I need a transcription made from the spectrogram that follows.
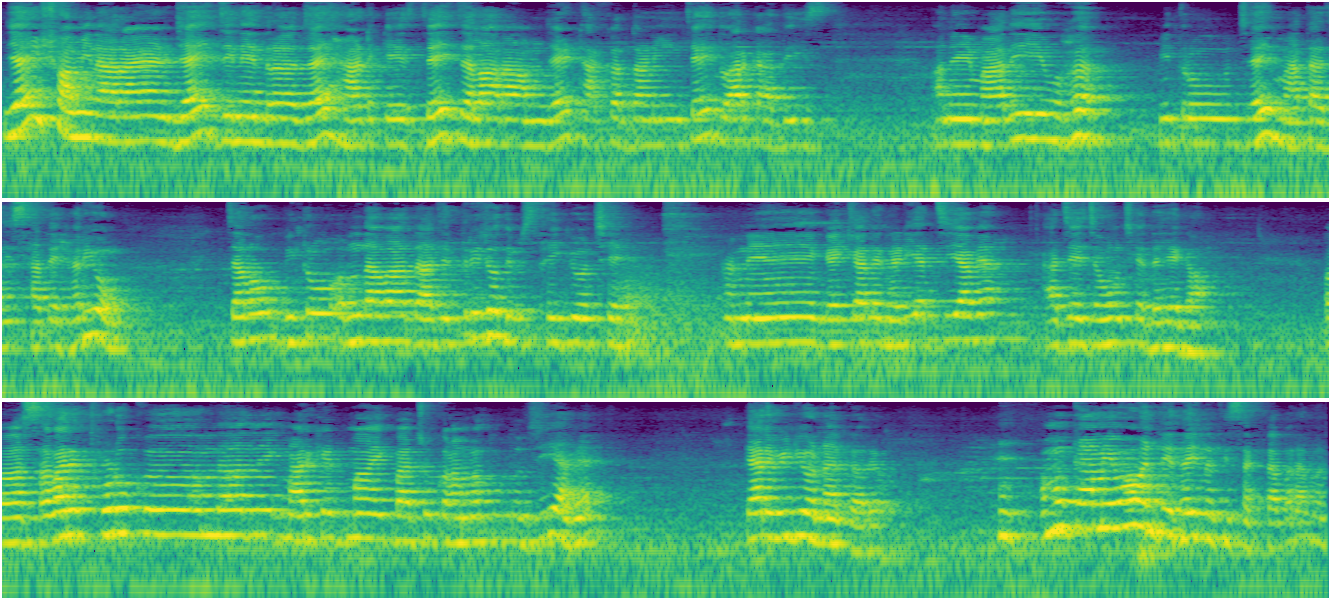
જય સ્વામિનારાયણ, જય જિનેન્દ્ર, જય હાટકેશ, જય જલારામ, જય ઠાકરદાણી, જય દ્વારકાધીશ. અને મારી હર. મિત્રો, જય માતાજી સાથે હરિઓમ ચાલો, મિત્રો, અમદાવાદ આજે ત્રીજો દિવસ થઈ ગયો છે અને ગઈકાલે નડિયાદજી આવ્યા. આજે જવું છે દહેગાંવ સવારે થોડુંક અમદાવાદની એક માર્કેટમાં એક બાજુ કામ હતું તો જી આવ્યા. ત્યારે વીડિયો ના કર્યો. અમુક કામ એવા હોય તે થઈ નથી શકતા, બરાબર?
